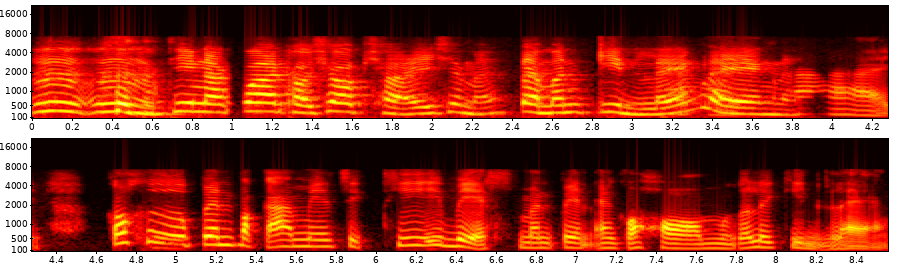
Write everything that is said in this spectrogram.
อืมอืมที่นักวาดเขาชอบใช้ใช่ไหมแต่มันกลิ่นแรงแรงๆนะใช่ก็คือเป็นปากกาเมจิกที่ base มันเป็นแอลกอฮอล์มันก็เลยกลิ่นแรง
